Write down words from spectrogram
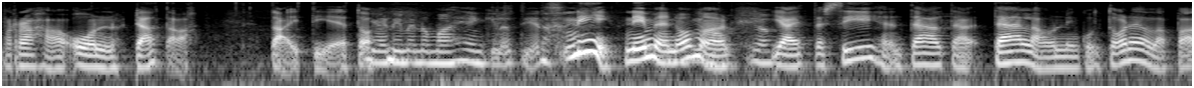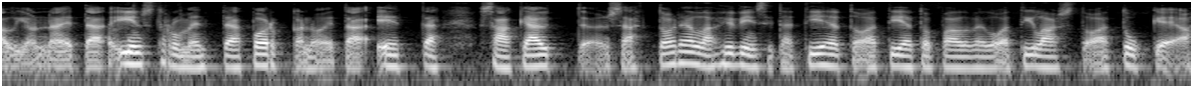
raha on data tai tieto. Ja nimenomaan henkilötiedot. Niin, nimenomaan. Joo, joo. Ja että siihen täältä, täällä on niin kuin todella paljon näitä instrumentteja, porkkanoita, että saa käyttöönsä todella hyvin sitä tietoa, tietopalvelua, tilastoa, tukea,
